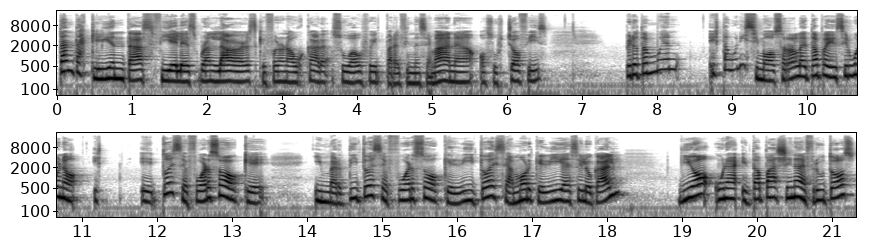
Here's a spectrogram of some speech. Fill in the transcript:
Tantas clientas fieles, brand lovers, que fueron a buscar su outfit para el fin de semana o sus chofis. Pero también está buenísimo cerrar la etapa y decir, bueno, eh, todo ese esfuerzo que invertí, todo ese esfuerzo que di, todo ese amor que di a ese local, dio una etapa llena de frutos,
